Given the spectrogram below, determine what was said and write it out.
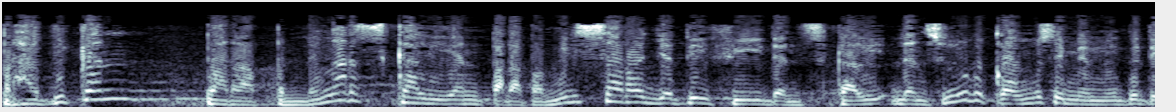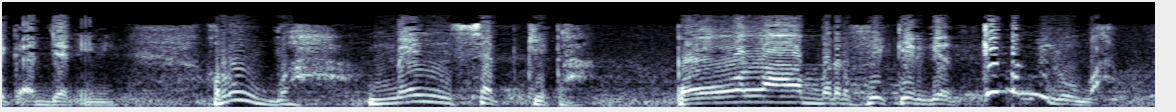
perhatikan para pendengar sekalian, para pemirsa Raja TV dan sekali dan seluruh kaum muslim yang mengikuti kajian ini. Rubah mindset kita, pola berpikir kita. Kita dirubah.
